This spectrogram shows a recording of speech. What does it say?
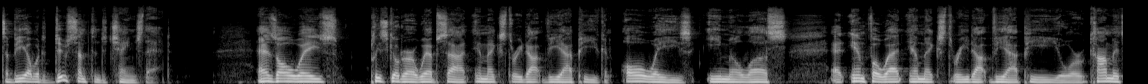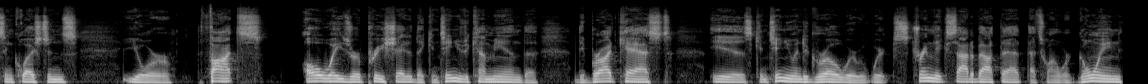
to be able to do something to change that. As always, please go to our website, mx3.vip. You can always email us at info at mx3.vip. Your comments and questions, your thoughts always are appreciated. They continue to come in. The, the broadcast is continuing to grow. We're, we're extremely excited about that. That's why we're going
